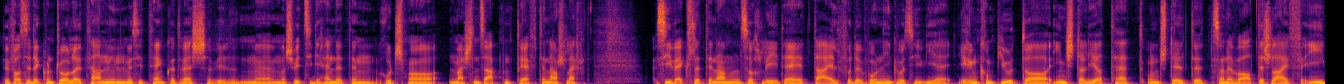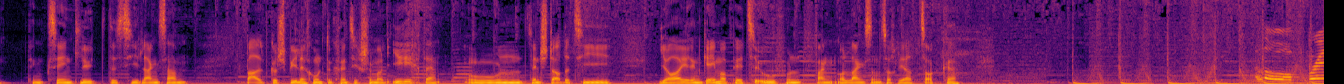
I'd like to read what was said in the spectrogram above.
bevor sie den Controller in die Hand muss sie die Hände gut waschen, weil man, man schwitzige Hände dann rutscht man meistens ab und trifft dann auch schlecht. Sie wechselt dann einmal so ein bisschen den Teil von der Wohnung, wo sie wie ihren Computer installiert hat und stellt dort so eine Warteschleife ein. Dann sehen die Leute, dass sie langsam bald spielen kommt und können sich schon mal einrichten. Und dann startet sie ja, ihren Gamer-PC auf und fängt mal langsam so ein bisschen an zu zocken. Hello, friends!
